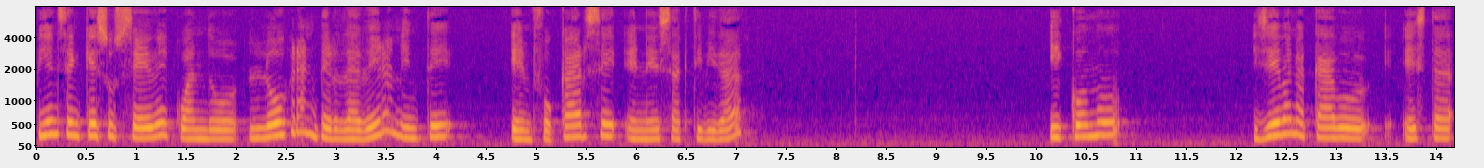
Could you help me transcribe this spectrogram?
Piensen qué sucede cuando logran verdaderamente enfocarse en esa actividad y cómo llevan a cabo esta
